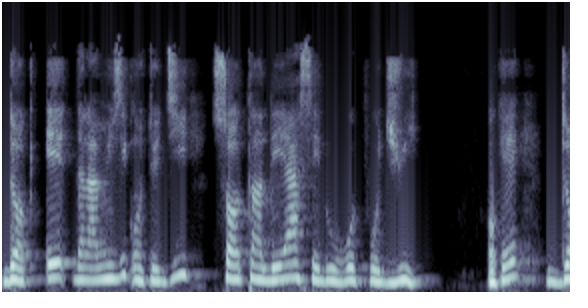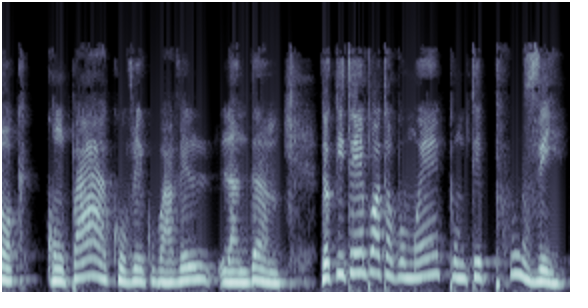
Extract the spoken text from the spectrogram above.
Donc, et dans la musique, on te dit, son à c'est le reproduit. OK? Donc, pas, qu'on voulait, qu'on pas l'andam. Donc, il était important pour moi, pour me prouver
